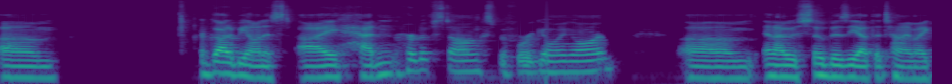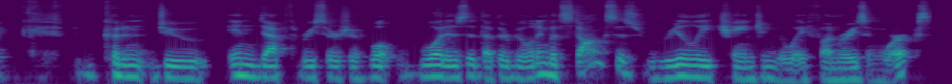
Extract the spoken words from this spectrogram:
Um, I've got to be honest, I hadn't heard of Stonks before going on. Um, and I was so busy at the time, I c- couldn't do in-depth research of what what is it that they're building. But Stonks is really changing the way fundraising works,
